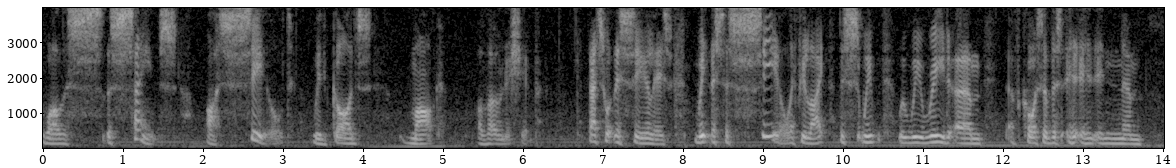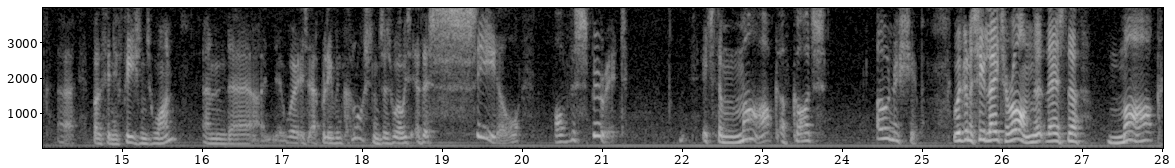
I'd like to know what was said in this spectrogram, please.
while the, the saints are sealed with God's mark of ownership. That's what this seal is. We, it's a seal, if you like. This, we, we read, um, of course, of this in, in um, uh, both in Ephesians 1 and uh, where is it? I believe in Colossians as well, is the seal of the Spirit. It's the mark of God's ownership. We're going to see later on that there's the mark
